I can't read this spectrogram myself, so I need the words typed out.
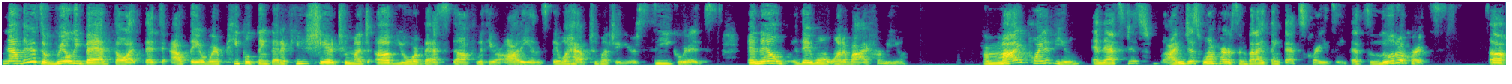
Now, there's a really bad thought that's out there where people think that if you share too much of your best stuff with your audience, they will have too much of your secrets and they'll they won't want to buy from you. From my point of view, and that's just I'm just one person, but I think that's crazy. That's ludicrous. Uh,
